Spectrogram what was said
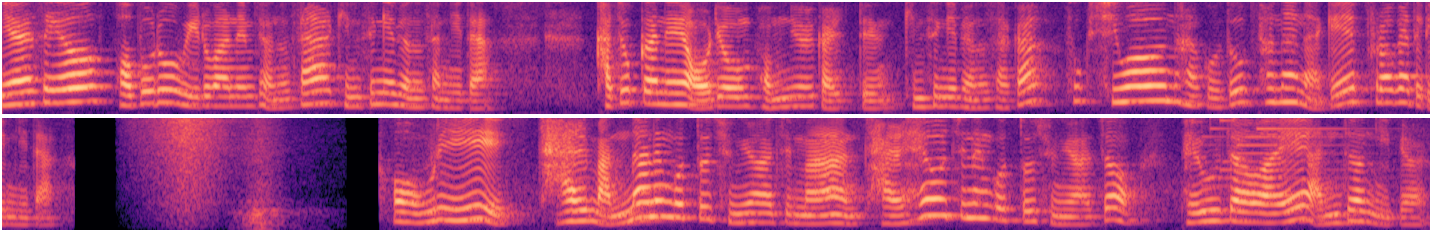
안녕하세요. 법으로 위로하는 변호사 김승혜 변호사입니다. 가족 간의 어려운 법률 갈등 김승혜 변호사가 속 시원하고도 편안하게 풀어가 드립니다. 어, 우리 잘 만나는 것도 중요하지만 잘 헤어지는 것도 중요하죠. 배우자와의 안전 이별,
